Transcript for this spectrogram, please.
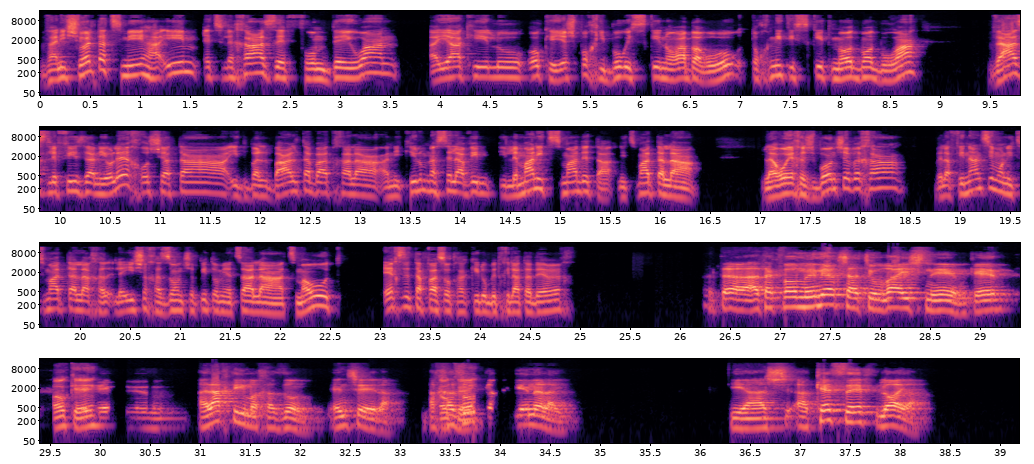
ואני שואל את עצמי, האם אצלך זה from day one היה כאילו, אוקיי, יש פה חיבור עסקי נורא ברור, תוכנית עסקית מאוד מאוד ברורה, ואז לפי זה אני הולך, או שאתה התבלבלת בהתחלה, אני כאילו מנסה להבין למה נצמדת, נצמדת ל... לרואה חשבון שבך ולפיננסים, או נצמדת לח... לאיש החזון שפתאום יצא לעצמאות, איך זה תפס אותך כאילו בתחילת הדרך? אתה, אתה כבר מניח שהתשובה היא שניהם, כן? אוקיי. הלכתי עם החזון, אין שאלה. החזון אוקיי. גם הגן עליי. כי הש... הכסף לא היה.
